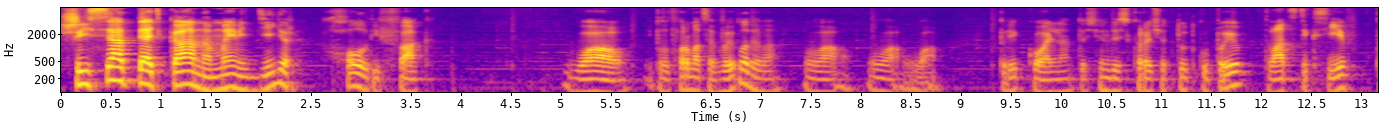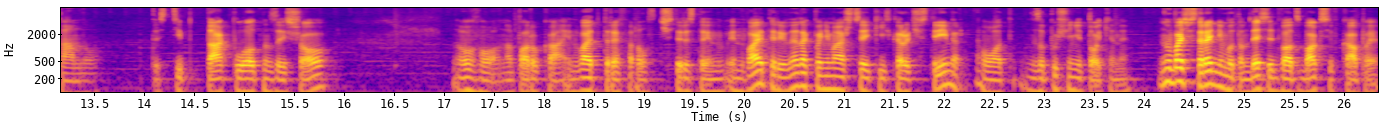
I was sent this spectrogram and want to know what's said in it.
65к на мемі Digger. Holy fuck. Вау. І платформа це виплатила? Вау, вау, вау. Прикольно. Тобто він десь, коротше, тут купив 20 іксів. Та ну. Тобто, тип так плотно зайшов. Ого, на пару К. Invited referrals 400 інвайтерів. Я так розумію, що це якийсь, коротше, стрімер. От, запущені токени. Ну, бач, в середньому там 10-20 баксів капає.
